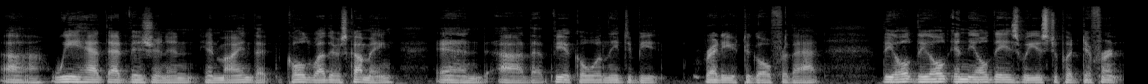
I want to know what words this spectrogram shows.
uh, we had that vision in in mind that cold weather is coming, and uh, that vehicle will need to be ready to go for that. The old the old in the old days we used to put different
